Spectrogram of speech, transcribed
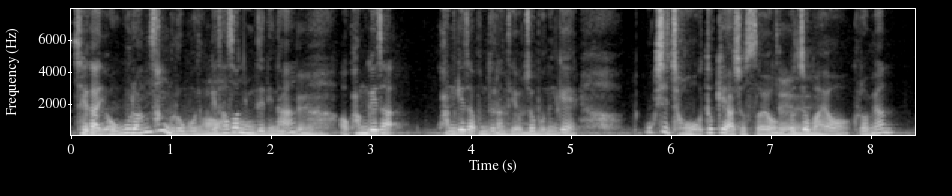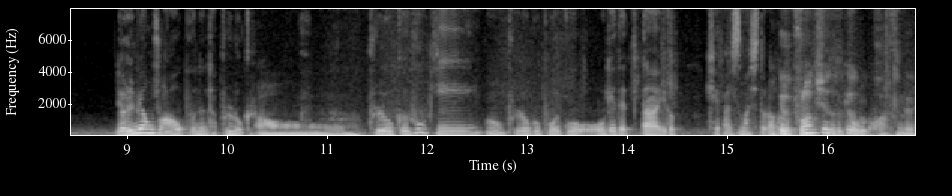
제가 역으로 항상 물어보는 게 아, 사서님들이나 네. 어, 관계자 관계자분들한테 음. 여쭤보는 게 혹시 저 어떻게 아셨어요? 네. 여쭤봐요. 그러면 10명 중 9분은 다 블로그. 어. 블로그 후기, 어, 블로그 보고 오게 됐다 이렇게 아, 말씀하시더라고요. 그래도 브런치에서도 꽤 올 것 같은데.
